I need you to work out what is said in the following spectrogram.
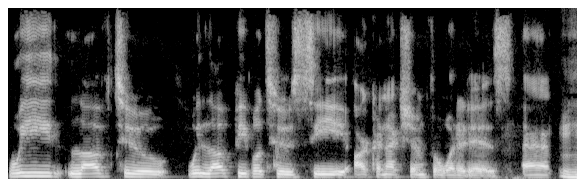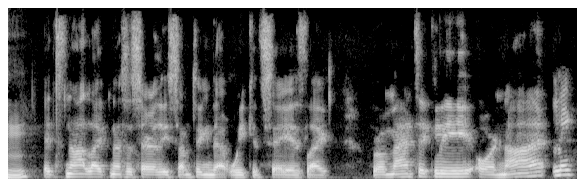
we love to we love people to see our connection for what it is, and hmm it's not like necessarily something that we could say is like romantically or not make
